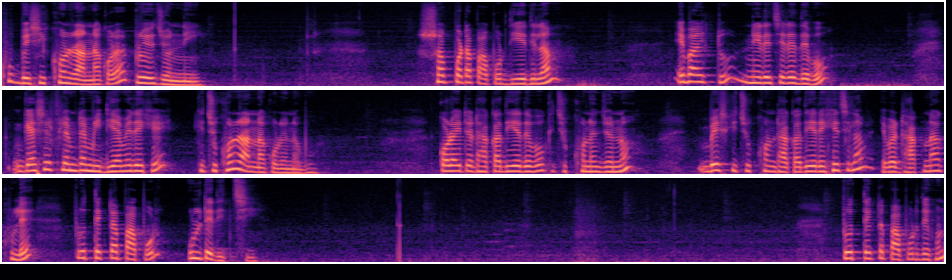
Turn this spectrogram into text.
খুব বেশিক্ষণ রান্না করার প্রয়োজন নেই। সব কটা পাঁপড় দিয়ে দিলাম। এবার একটু নেড়ে চেড়ে দেব। গ্যাসের ফ্লেমটা মিডিয়ামে রেখে কিছুক্ষণ রান্না করে নেব। কড়াইটা ঢাকা দিয়ে দেব কিছুক্ষণের জন্য। বেশ কিছুক্ষণ ঢাকা দিয়ে রেখেছিলাম। এবার ঢাকনা খুলে প্রত্যেকটা পাঁপড় উল্টে দিচ্ছি। প্রত্যেকটা পাপড় দেখুন,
